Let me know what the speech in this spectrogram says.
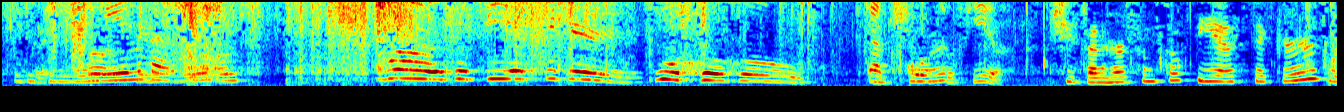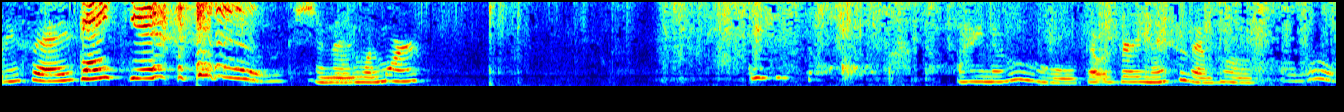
Mommy in the background. Whoa, Sophia stickers. Whoa, that's cool, Sure. Sophia. She sent her some Sophia stickers. What do you say? Thank you. And then one more. This is so cool. I know. That was very nice of them, huh? I know.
